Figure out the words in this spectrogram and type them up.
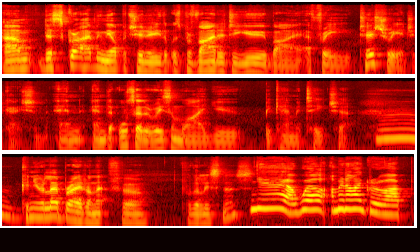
um, describing the opportunity that was provided to you by a free tertiary education and, and also the reason why you became a teacher. Mm. Can you elaborate on that for, for the listeners? Yeah, well, I mean, I grew up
